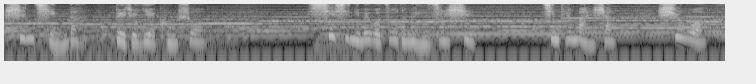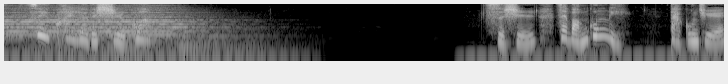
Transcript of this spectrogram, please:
深情的对着夜空说：“谢谢你为我做的每一件事。”今天晚上是我最快乐的时光。此时，在王宫里，大公爵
